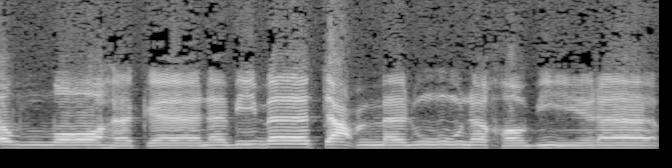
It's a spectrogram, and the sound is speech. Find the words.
الله كان بما تعملون خبيرا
